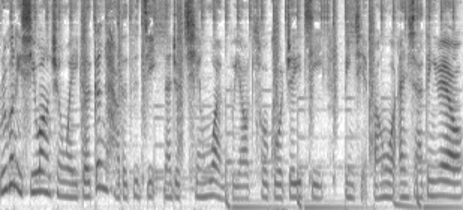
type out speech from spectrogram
如果你希望成为一个更好的自己，那就千万不要错过这一集，并且帮我按下订阅哦。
